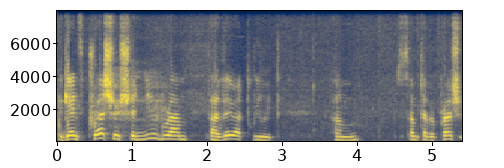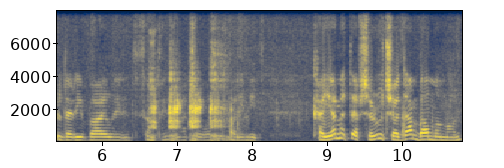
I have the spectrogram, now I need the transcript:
against pressure shenirgram ba'averat plilit. Um, some type of pressure that he violated something. I'm not sure what, what he means. Kayemet bal mamon.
